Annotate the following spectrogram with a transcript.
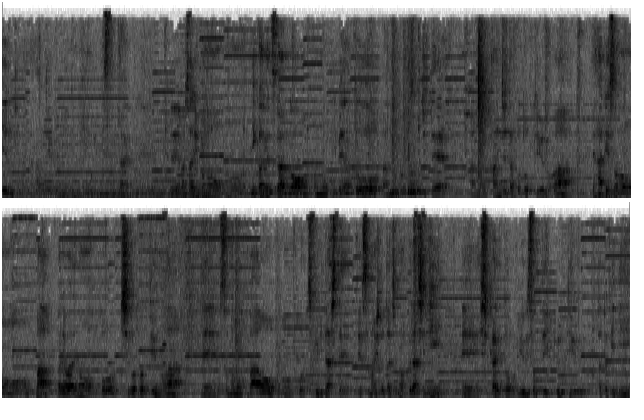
言えるんじゃないかなっていうふうにでまさにこの2ヶ月間のこのイベントをあの通じてあの感じたことっていうのはやはりその、まあ、我々のこう仕事っていうのは、えー、その場をこう作り出してその人たちの暮らしに、えー、しっかりと寄り添っていくっていった時に、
